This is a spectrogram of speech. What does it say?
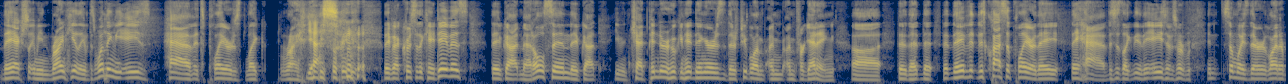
they actually, I mean, Ryon Healy, if there's one thing the A's have, it's players like Ryan. Yes. They've got Chris of the K. Davis. They've got Matt Olson. They've got even Chad Pinder who can hit dingers. There's people I'm I'm, I'm forgetting. Uh, that that that they this class of player they they have. This is like the, the A's have sort of in some ways their lineup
